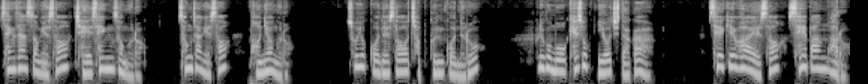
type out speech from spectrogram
생산성에서 재생성으로, 성장에서 번영으로, 소유권에서 접근권으로, 그리고 뭐 계속 이어지다가 세계화에서 세방화로.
